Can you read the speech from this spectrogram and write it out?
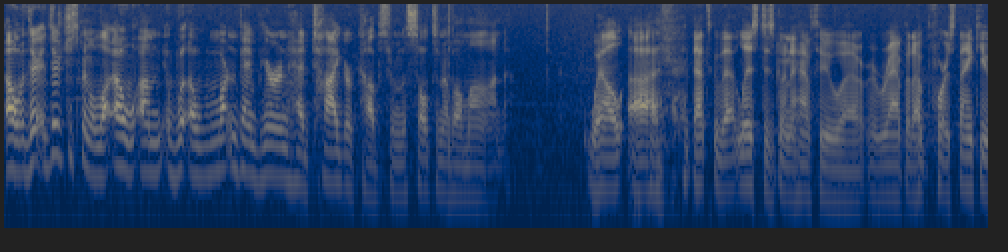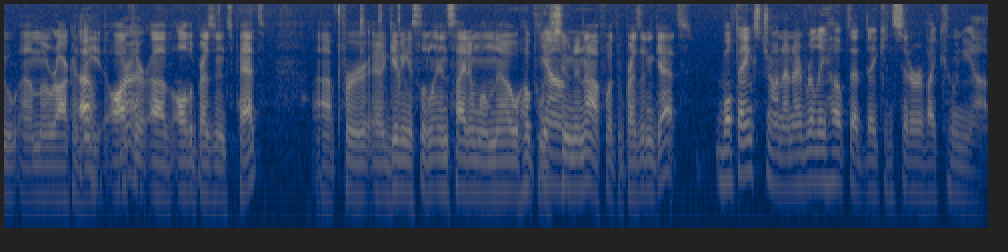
Oh, there, there's just been a lot. Oh, um, uh, Martin Van Buren had tiger cubs from the Sultan of Oman. Well, uh, that's that list is going to have to uh, wrap it up for us. Thank you, uh, Mo the Oh, author right. of All the President's Pets, uh, for uh, giving us a little insight, and we'll know hopefully Yeah. soon enough what the president gets. Well, thanks, John, and I really hope that they consider a vicuña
